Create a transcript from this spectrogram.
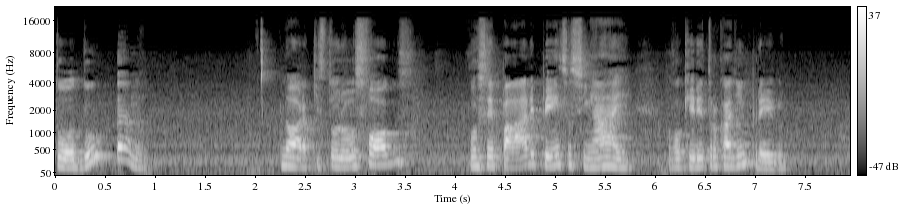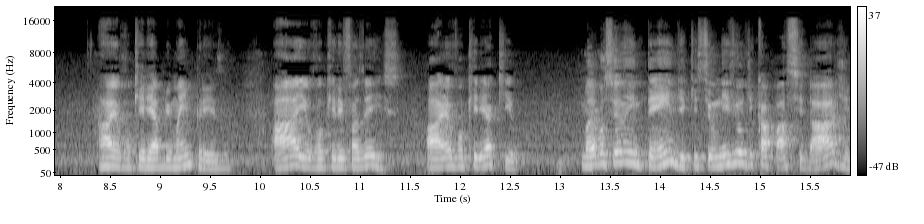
todo ano. Na hora que estourou os fogos, você para e pensa assim: ai, eu vou querer trocar de emprego. Ah, eu vou querer abrir uma empresa. Ah, eu vou querer fazer isso. Ah, eu vou querer aquilo. Mas você não entende que seu nível de capacidade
